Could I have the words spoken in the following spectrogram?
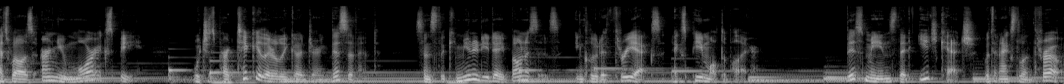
as well as earn you more XP, which is particularly good during this event, since the Community Day bonuses include a 3x XP multiplier. This means that each catch with an excellent throw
